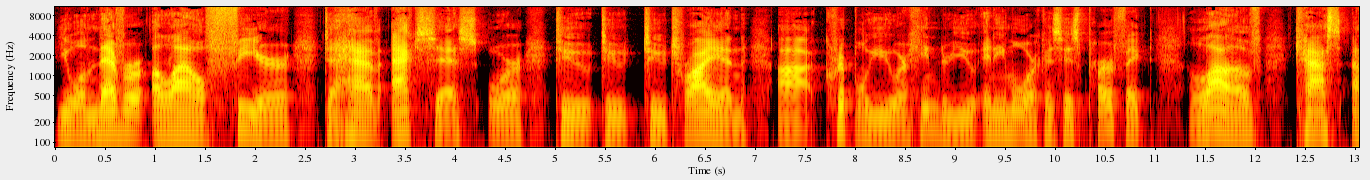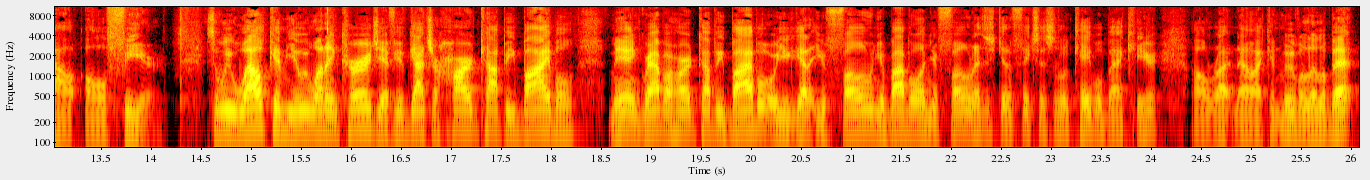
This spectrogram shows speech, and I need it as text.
You will never allow fear to have access or to to to try and uh, cripple you or hinder you anymore, because His perfect love casts out all fear. So we welcome you. We want to encourage you. If you've got your hard copy Bible, man, grab a hard copy Bible or you got it your phone, your Bible on your phone. I just got to fix this little cable back here. All right, now I can move a little bit.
